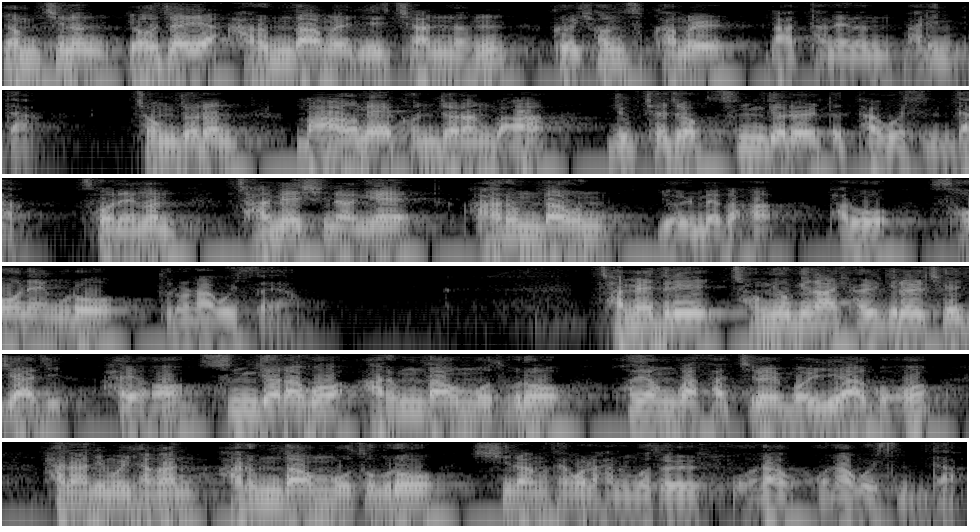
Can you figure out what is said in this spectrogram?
염치는 여자의 아름다움을 잃지 않는 그 현숙함을 나타내는 말입니다. 정절은 마음의 건전함과 육체적 순결을 뜻하고 있습니다. 선행은 자매 신앙의 아름다운 열매가 바로 선행으로 드러나고 있어요. 자매들이 정욕이나 혈기를 제지하여 순결하고 아름다운 모습으로 허영과 사치를 멀리하고 하나님을 향한 아름다운 모습으로 신앙생활을 하는 것을 원하고 있습니다.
